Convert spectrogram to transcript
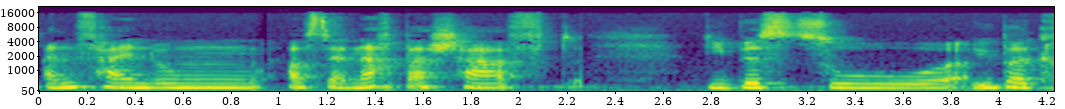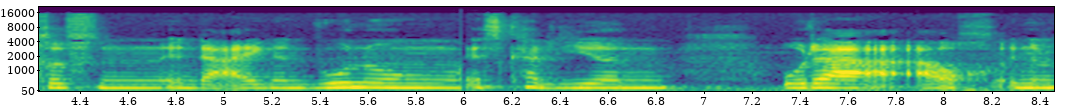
Anfeindungen aus der Nachbarschaft, die bis zu Übergriffen in der eigenen Wohnung eskalieren oder auch in einem,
